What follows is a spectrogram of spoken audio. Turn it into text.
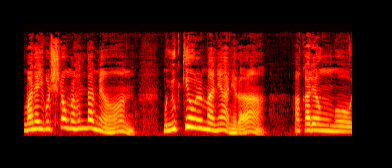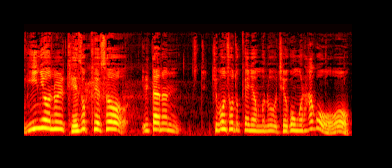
만약 이걸 실험을 한다면 뭐 6개월만이 아니라 아까령 뭐 2년을 계속해서 일단은 기본소득 개념으로 제공을 하고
